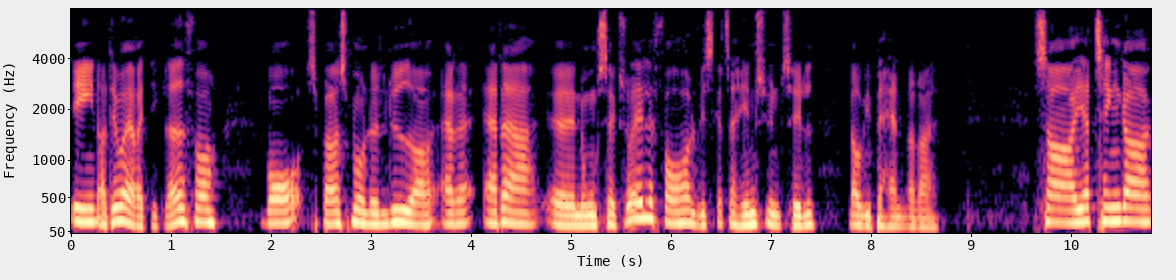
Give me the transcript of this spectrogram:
en, og det var jeg rigtig glad for, hvor spørgsmålet lyder, er der, er der øh, nogle seksuelle forhold, vi skal tage hensyn til, når vi behandler dig? Så jeg tænker,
